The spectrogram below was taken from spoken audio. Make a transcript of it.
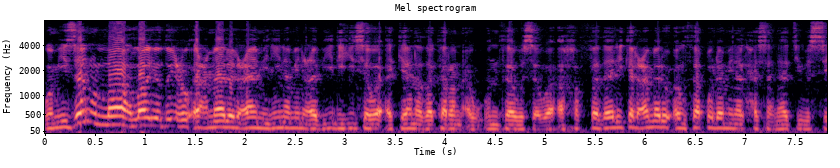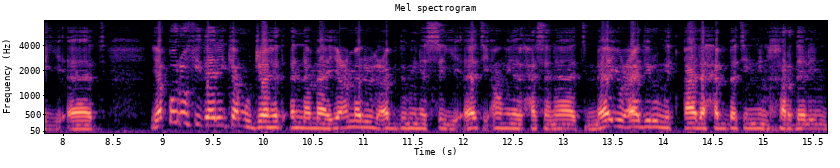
وميزان الله لا يضيع أعمال العاملين من عبيده سواء كان ذكرا أو أنثى وسواء خف ذلك العمل أو ثقل من الحسنات والسيئات. يقول في ذلك مجاهد أن ما يعمل العبد من السيئات أو من الحسنات ما يعادل مثقال حبة من خردل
